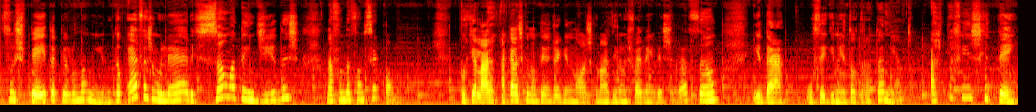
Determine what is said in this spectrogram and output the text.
suspeita pelo mamilo. Então, essas mulheres são atendidas na Fundação SECOM porque lá, aquelas que não têm o diagnóstico, nós iremos fazer a investigação e dar o segmento ao tratamento. As pacientes que têm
